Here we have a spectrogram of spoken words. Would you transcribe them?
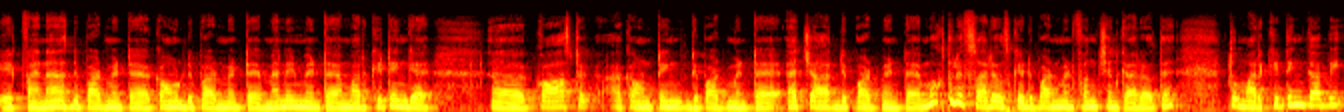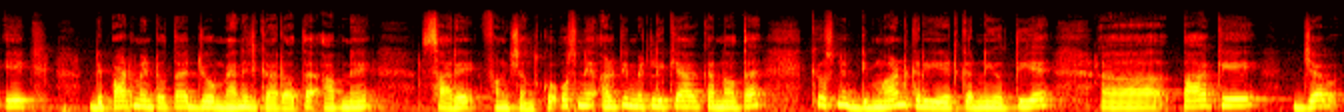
एक फाइनेंस डिपार्टमेंट है अकाउंट डिपार्टमेंट है मैनेजमेंट है मार्केटिंग है कॉस्ट अकाउंटिंग डिपार्टमेंट है एचआर डिपार्टमेंट है मुख्तलिफ़ सारे उसके डिपार्टमेंट फ़ंक्शन कर रहे होते हैं। तो मार्केटिंग का भी एक डिपार्टमेंट होता है जो मैनेज कर रहा होता है आपने सारे फ़ंक्शंस को। उसने अल्टीमेटली क्या करना होता है कि उसने डिमांड क्रिएट करनी होती है ताकि जब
